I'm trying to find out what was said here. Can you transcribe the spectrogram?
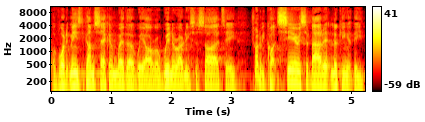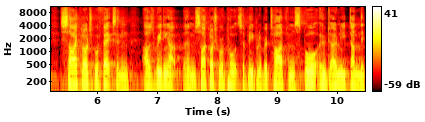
of what it means to come second, whether we are a winner-only society. Trying to be quite serious about it, looking at the psychological effects. And I was reading up um, psychological reports of people who retired from sport who'd only done the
